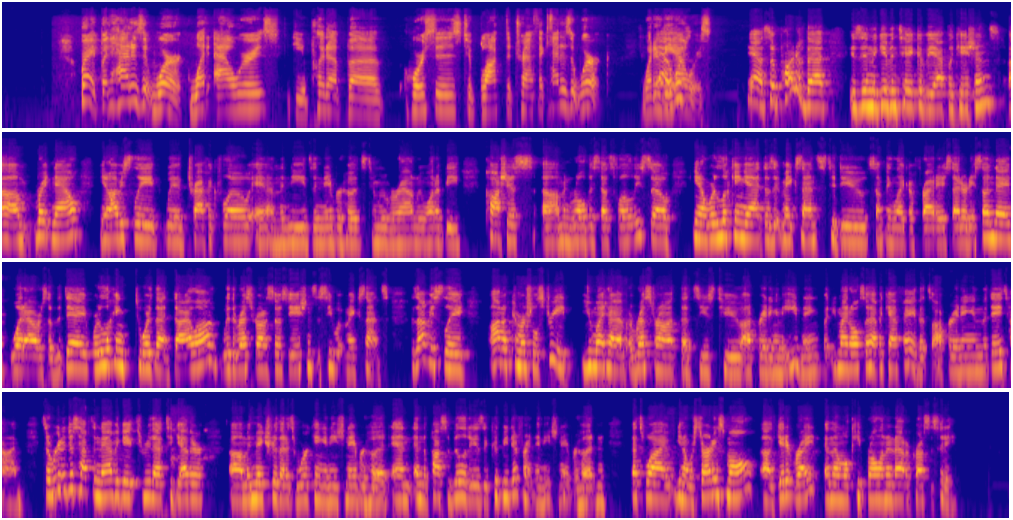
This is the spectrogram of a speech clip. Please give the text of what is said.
Right, but how does it work? What hours do you put up uh, horses to block the traffic? How does it work? What are yeah, the hours? Yeah, so part of that is in the give and take of the applications. Um, right now, you know, obviously with traffic flow and the needs in neighborhoods to move around, we want to be cautious um, and roll this out slowly. So, you know, we're looking at does it make sense to do something like a Friday, Saturday, Sunday? What hours of the day? We're looking toward that dialogue with the restaurant associations to see what makes sense. Because obviously, on a commercial street, you might have a restaurant that's used to operating in the evening, but you might also have a cafe that's operating in the daytime. So we're going to just have to navigate through that together um, and make sure that it's working in each neighborhood. And and the possibility is it could be different in each neighborhood, and that's why you know we're starting small, uh, get it right, and then we'll keep rolling it out across the city.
